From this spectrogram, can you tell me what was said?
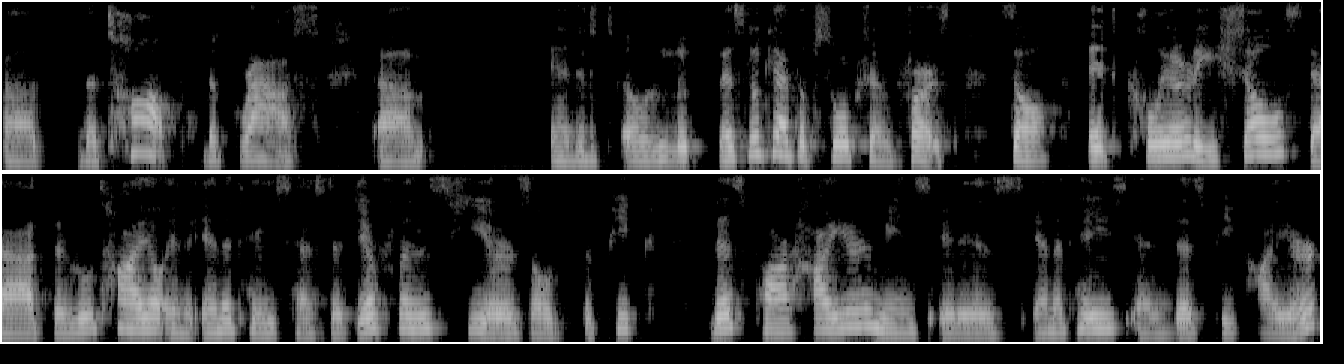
uh, the top, the grass, um, and it, uh, look, let's look at the absorption first. So it clearly shows that the rutile and the anatase has the difference here. So the peak, this part higher means it is anatase, and this peak higher,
